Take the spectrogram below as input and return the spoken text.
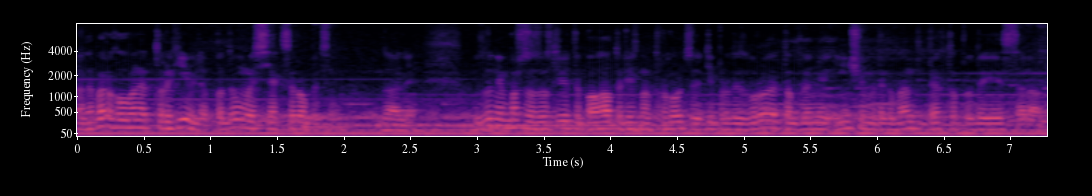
А тепер головне торгівля. Подивимось, як це робиться. Далі. У зоні можна зустріти багато різних торговців, які продають зброю та броню інші медикаменти, дехто продає сараду.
